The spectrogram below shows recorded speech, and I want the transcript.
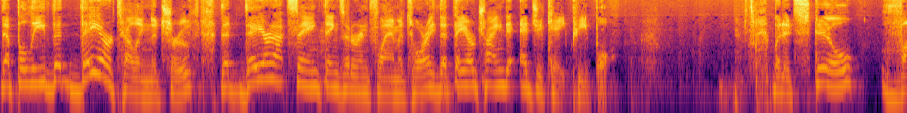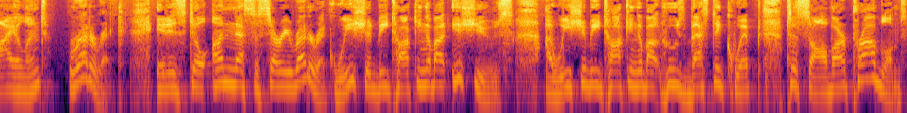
that believe that they are telling the truth, that they are not saying things that are inflammatory, that they are trying to educate people. But it's still violent rhetoric. It is still unnecessary rhetoric. We should be talking about issues. Uh, we should be talking about who's best equipped to solve our problems.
